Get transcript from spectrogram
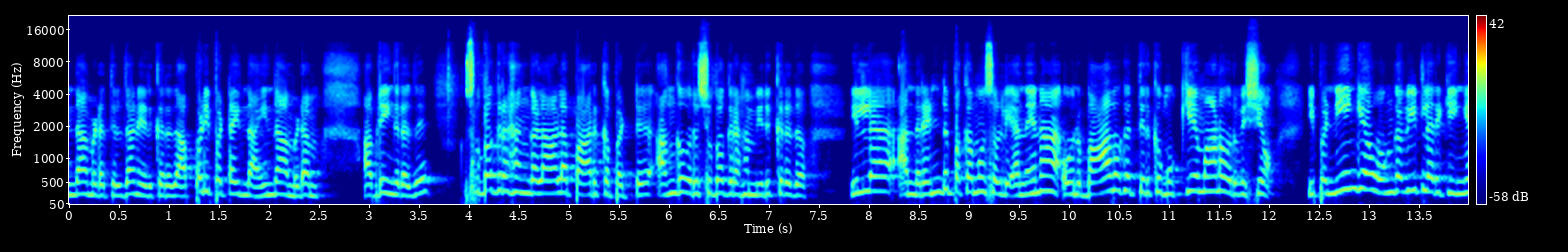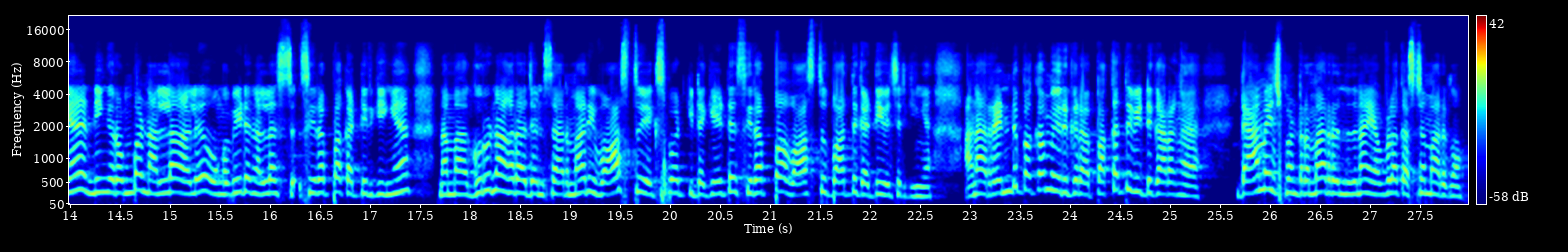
ஐந்தாம் இடத்தில் தான் இருக்கிறது. அப்படிப்பட்ட இந்த ஐந்தாம் இடம் அப்படிங்கிறது சுபகிரகங்களால் பார்க்கப்பட்டு அங்கே ஒரு சுபகிரகம் இருக்கிறதோ. இல்லை அந்த ரெண்டு பக்கமும் சொல்லி அந்த ஏன்னா ஒரு பாவகத்திற்கு முக்கியமான ஒரு விஷயம். இப்போ நீங்கள் உங்கள் வீட்டில் இருக்கீங்க நீங்கள் ரொம்ப நல்ல ஆள் உங்கள் வீடை நல்லா சிறப்பாக கட்டியிருக்கீங்க நம்ம குரு நாகராஜன் சார் மாதிரி வாஸ்து எக்ஸ்பர்ட் கிட்ட கேட்டு சிறப்பாக வாஸ்து பார்த்து கட்டி வச்சிருக்கீங்க. ஆனால் ரெண்டு பக்கமும் இருக்கிற பக்கத்து வீட்டுக்காரங்க டேமேஜ் பண்ணுற மாதிரி இருந்ததுன்னா எவ்வளோ கஷ்டமாக இருக்கும்.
